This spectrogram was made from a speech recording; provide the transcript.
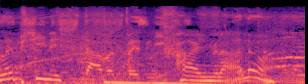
Lepší než Stávat bez ní. Fajn ráno.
